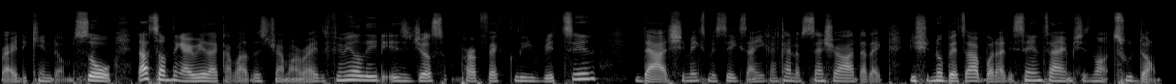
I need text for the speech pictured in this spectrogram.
right the kingdom. So that's something i really like about this drama right? The female lead is just perfectly written that she makes mistakes and you can kind of censure her that like you should know better but at the same time she's not too dumb.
